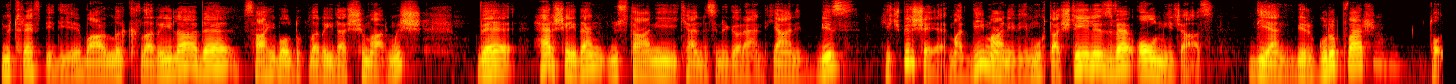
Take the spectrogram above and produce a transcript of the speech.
mütref dediği varlıklarıyla ve sahip olduklarıyla şımarmış ve her şeyden müstani kendisini gören yani biz hiçbir şeye maddi manevi muhtaç değiliz ve olmayacağız diyen bir grup var. To-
